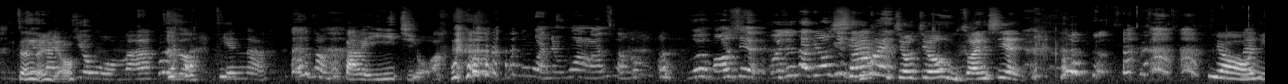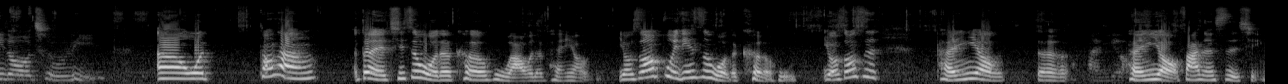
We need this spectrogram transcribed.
真的有。救我吗？这种 天哪！他干嘛不打给一九啊？他就完全忘了，就想说，哦我有保险，我先打电话给新他。会九九五专线，有，那你怎么处理？嗯，我通常对，其实我的客户啊，我的朋友，有时候不一定是我的客户，有时候是朋友的朋友，朋友发生事情。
